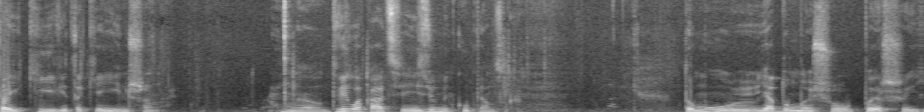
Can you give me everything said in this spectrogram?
пайків і таке інше. Дві локації Ізюм і Куп'янськ. Тому я думаю, що перший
